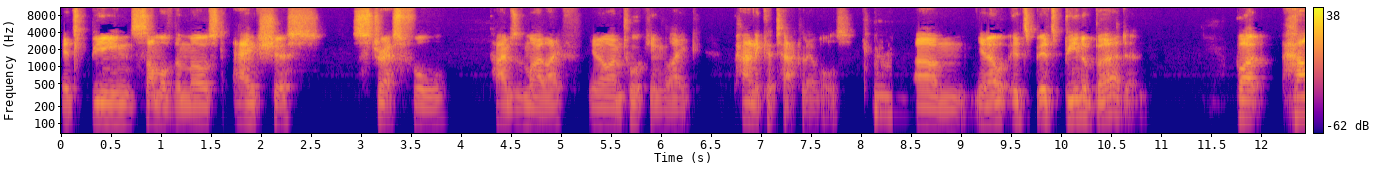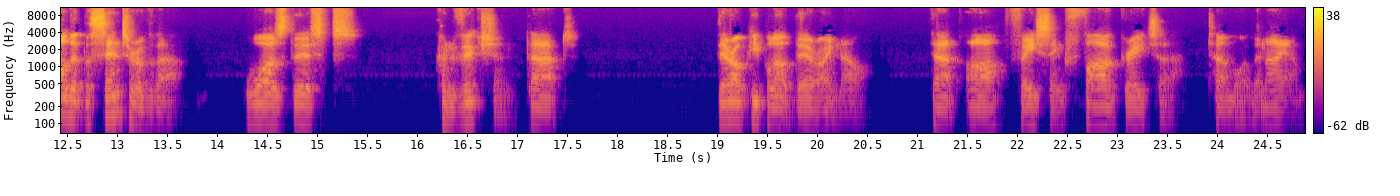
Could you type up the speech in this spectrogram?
It's been some of the most anxious, stressful times of my life. You know, I'm talking like panic attack levels. Mm-hmm. Um, you know, it's it's been a burden. But held at the center of that was this conviction that there are people out there right now that are facing far greater turmoil than I am.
